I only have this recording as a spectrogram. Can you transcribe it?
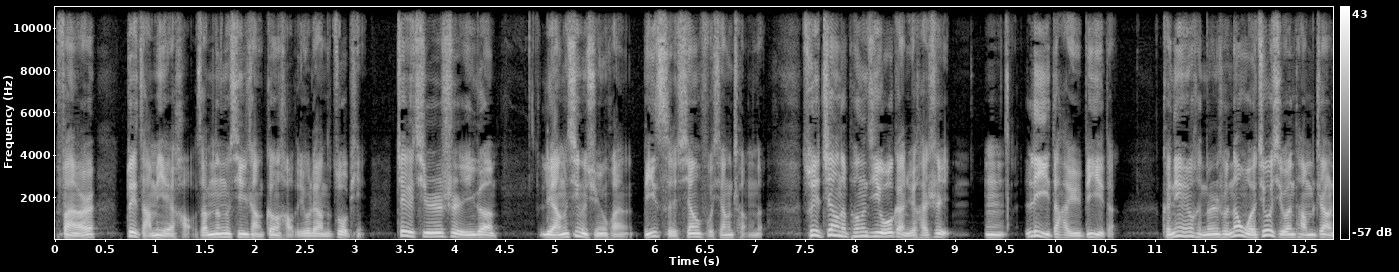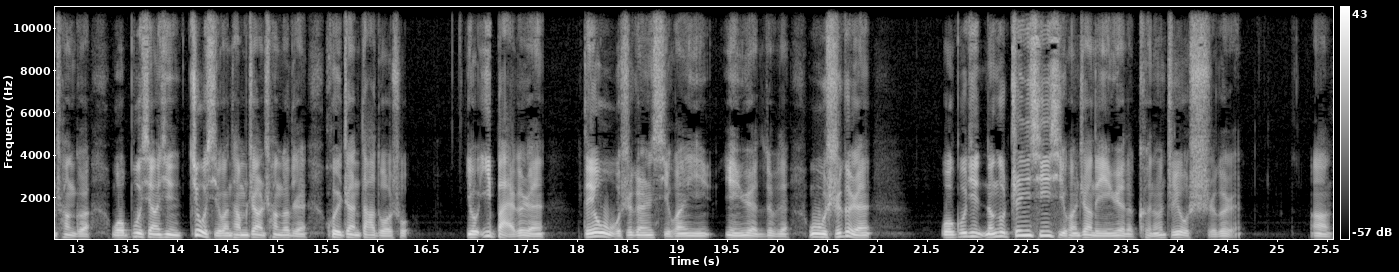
反而对咱们也好，咱们能够欣赏更好的优良的。作品。这个其实是一个良性循环，彼此相辅相成的。所以这样的。抨击，我感觉还是嗯利大于弊的。肯定有很多人说，那我就喜欢他们这样唱歌，我不相信就喜欢他们这样唱歌的。人会占大多数。有一百个人，得有五十个人喜欢音音乐的，对不对？五十个人。我估计能够真心喜欢这样的音乐的，可能只有十个人，啊，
